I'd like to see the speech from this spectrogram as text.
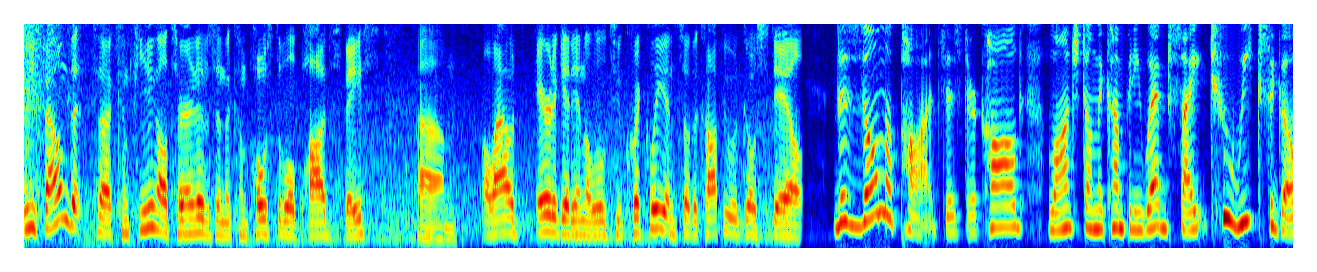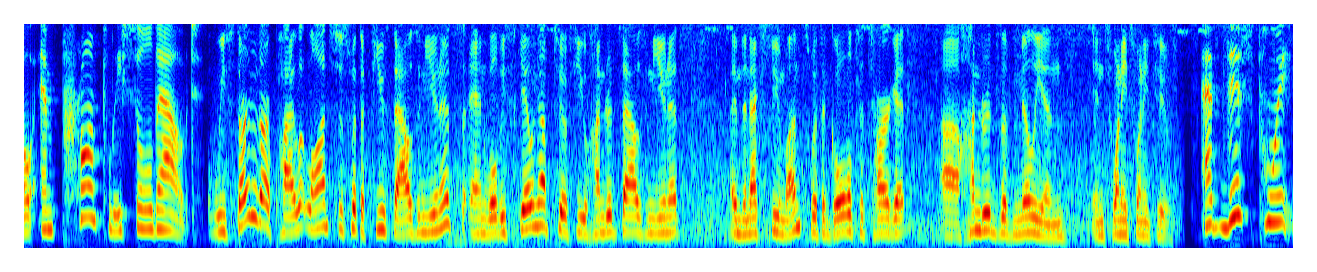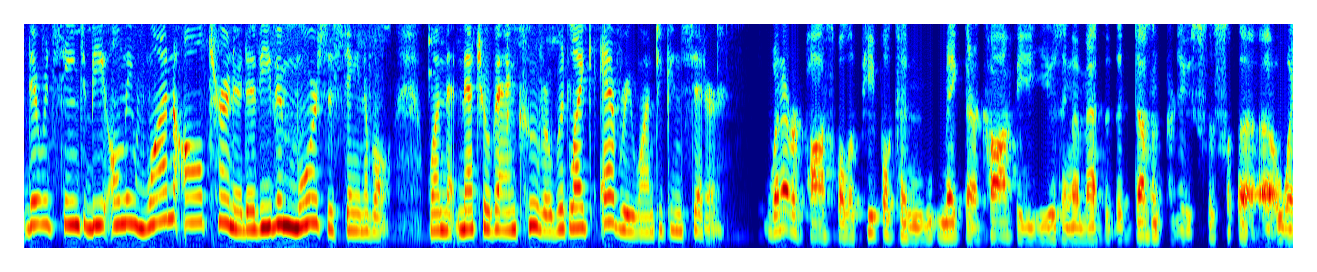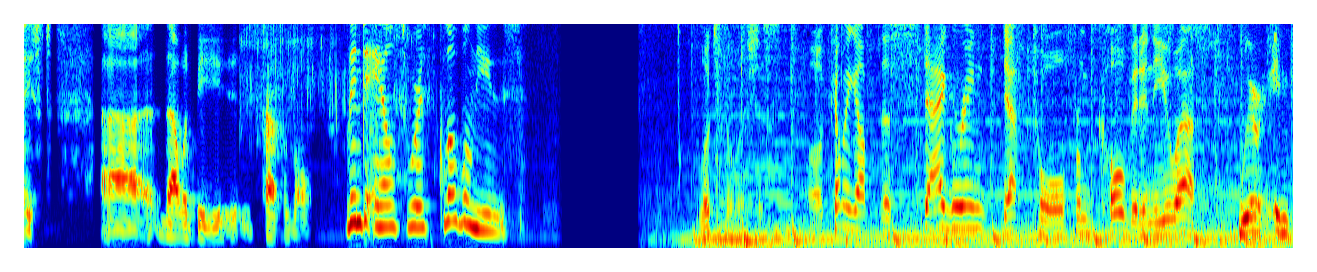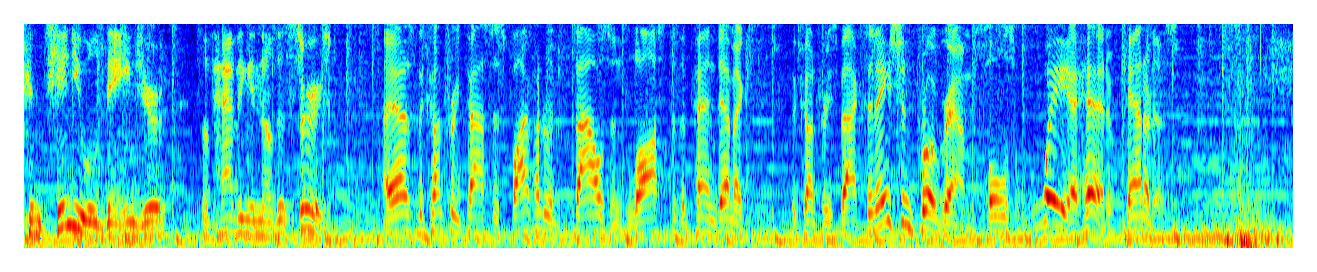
We found that uh, competing alternatives in the compostable pod space um, allowed air to get in a little too quickly, and so the coffee would go stale. The Zomapods, as they're called, launched on the company website two weeks ago and promptly sold out. We started our pilot launch just with a few thousand units, and we'll be scaling up to a few hundred thousand units in the next few months with a goal to target uh, hundreds of millions in 2022. At this point, there would seem to be only one alternative even more sustainable, one that Metro Vancouver would like everyone to consider whenever possible, if people can make their coffee using a method that doesn't produce a, uh, waste, uh, that would be preferable. Linda Aylesworth, Global News. Looks delicious. Well, coming up, the staggering death toll from COVID in the U.S. We're in continual danger of having another surge. As the country passes 500,000 lost to the pandemic, the country's vaccination program pulls way ahead of Canada's.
